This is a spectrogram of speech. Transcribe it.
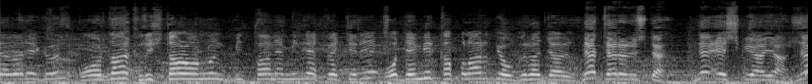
evveli gün orada Kılıçdaroğlu'nun bir tane milletvekili o demir kapıları diyor kıracağız. Ne teröriste, ne eşkıyaya, ne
